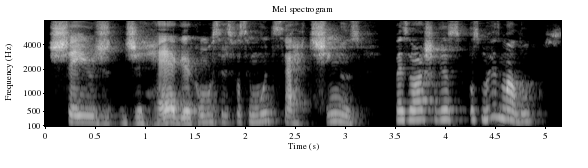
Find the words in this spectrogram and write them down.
cheios de regra, como se eles fossem muito certinhos, mas eu acho eles os mais malucos.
